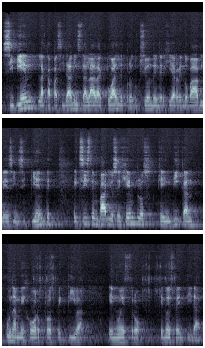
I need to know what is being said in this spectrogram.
Si bien la capacidad instalada actual de producción de energía renovable es incipiente, existen varios ejemplos que indican una mejor perspectiva en, nuestra entidad.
